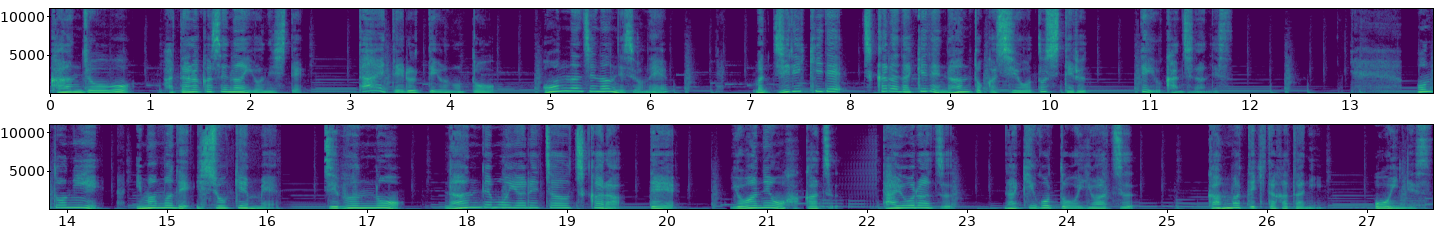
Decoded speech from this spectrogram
感情を働かせないようにして耐えてるっていうのと同じなんですよね。まあ、自力で力だけで何とかしようとしてるっていう感じなんです。本当に今まで一生懸命自分の何でもやれちゃう力で弱音を吐かず、頼らず、泣き言を言わず、頑張ってきた方に多いんです。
